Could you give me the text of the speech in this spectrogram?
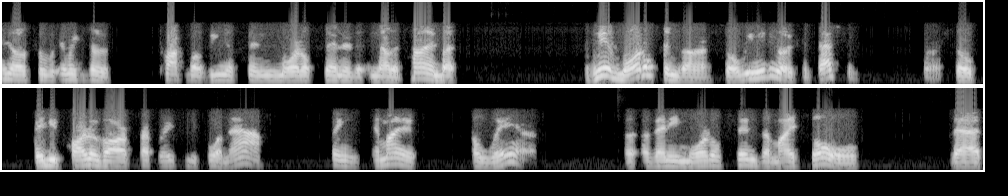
You know, so we can sort of talk about venial sin, mortal sin at another time, but we have mortal sins on our soul, we need to go to confession first. So maybe part of our preparation before Mass, saying, Am I aware of, of any mortal sins on my soul that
